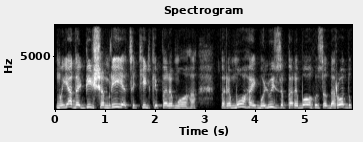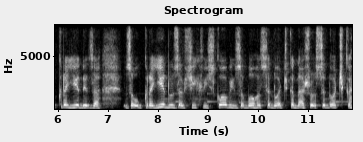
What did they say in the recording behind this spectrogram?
Моя найбільша мрія це тільки перемога. Перемога і молюсь за перемогу, за народ України, за, за Україну, за всіх військових, за мого синочка, нашого синочка.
